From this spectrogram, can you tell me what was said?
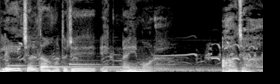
ले चलता हूं तुझे एक नए मोड़. आजा.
